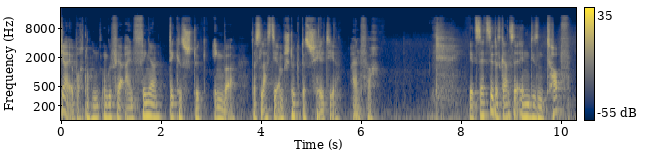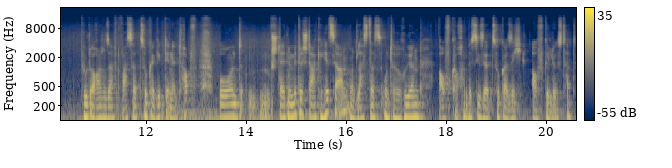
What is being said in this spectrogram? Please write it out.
ja, ihr braucht noch ein, ungefähr ein Finger dickes Stück Ingwer. Das lasst ihr am Stück, das schält ihr einfach. Jetzt setzt ihr das Ganze in diesen Topf. Blutorangensaft, Wasser, Zucker gebt ihr in den Topf und stellt eine mittelstarke Hitze an und lasst das unter Rühren aufkochen, bis dieser Zucker sich aufgelöst hat.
